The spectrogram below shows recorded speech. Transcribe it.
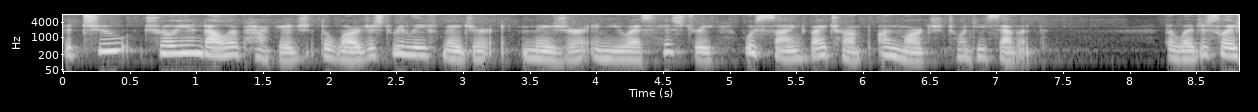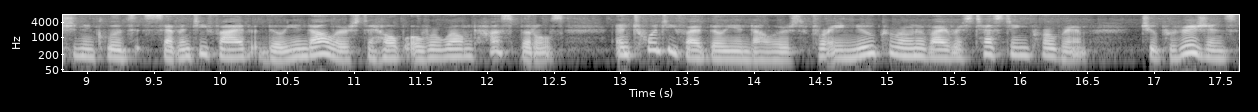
The $2 trillion package, the largest relief major, measure in U.S. history, was signed by Trump on March 27th. The legislation includes $75 billion to help overwhelmed hospitals and $25 billion for a new coronavirus testing program, two provisions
